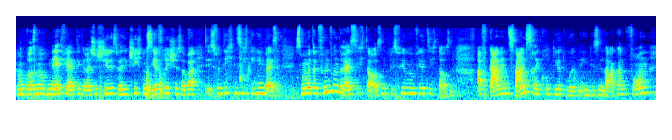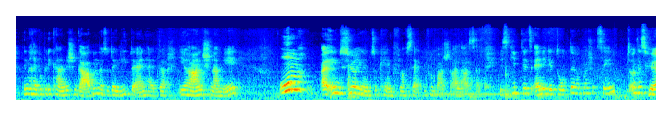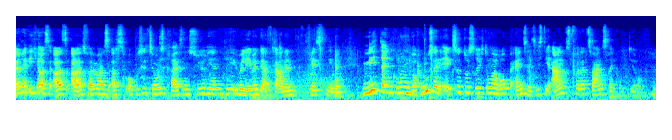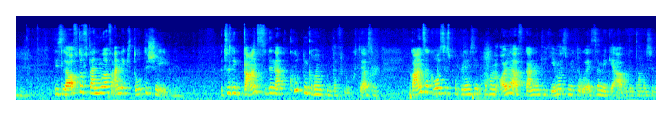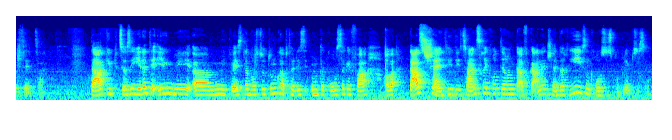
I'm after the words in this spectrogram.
Und was noch nicht fertig recherchiert ist, weil die Geschichte noch sehr frisch ist, aber es verdichten sich die Hinweise. Es sind momentan 35.000 bis 45.000 Afghanen zwangsrekrutiert wurden in diesen Lagern von den republikanischen Garden, also der Eliteeinheit der iranischen Armee, um äh, in Syrien zu kämpfen auf Seiten von Bashar al-Assad. Es gibt jetzt einige Tote, hat man schon gesehen. Und das höre ich aus, aus, aus, vor allem aus, aus Oppositionskreisen in Syrien, die überlebende Afghanen festnehmen. Mit ein Grund, warum so ein Exodus Richtung Europa einsetzt, ist die Angst vor der Zwangsrekrutierung. Das läuft oft dann nur auf anekdotischer Ebene. Zu den ganz, zu den akuten Gründen der Flucht. Also ganz ein großes Problem sind, haben alle Afghanen, die jemals mit der US-Armee gearbeitet haben, als Übersetzer. Da gibt es, also jeder, der irgendwie ähm, mit Western was zu tun gehabt hat, ist unter großer Gefahr. Aber das scheint hier, die Zwangsrekrutierung der Afghanen scheint ein riesengroßes Problem zu sein.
